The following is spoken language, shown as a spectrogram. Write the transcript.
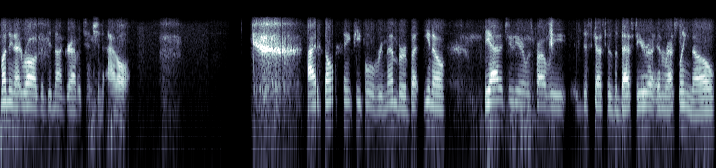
Monday Night Raws that did not grab attention at all. I don't think people remember, but you know, the Attitude Era was probably discussed as the best era in wrestling. No,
